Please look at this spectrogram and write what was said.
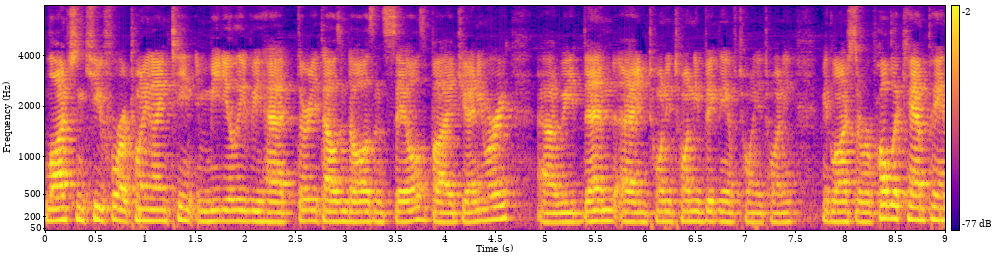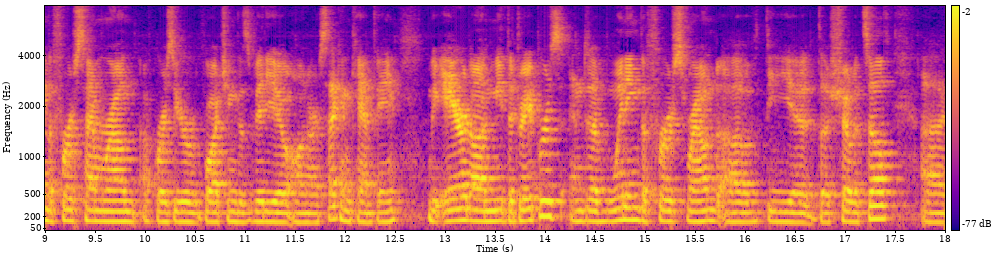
Launched in Q4 of 2019, immediately we had $30,000 in sales by January. Uh, we then, uh, in 2020, beginning of 2020, we launched the Republic campaign the first time around. Of course, you're watching this video on our second campaign. We aired on Meet the Drapers, ended up winning the first round of the, uh, the show itself. Uh,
